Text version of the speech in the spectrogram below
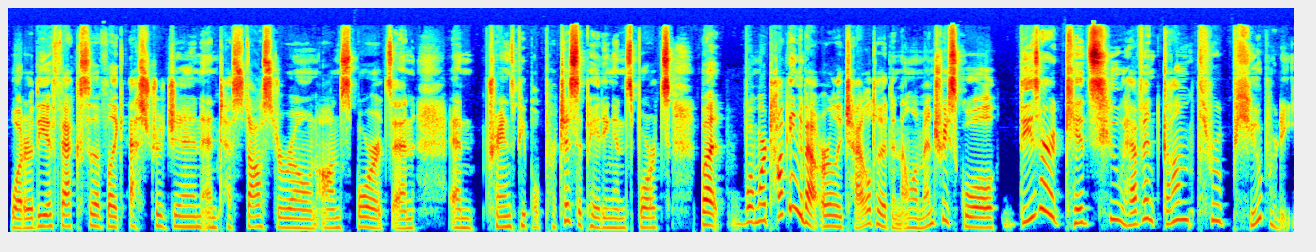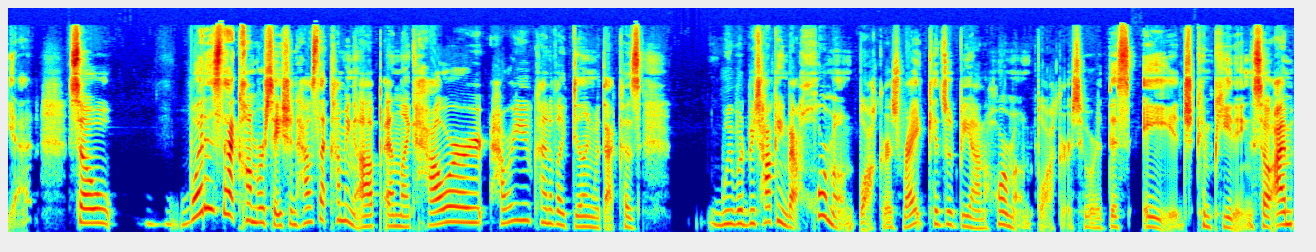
what are the effects of like estrogen and testosterone on sports and and trans people participating in sports. But when we're talking about early childhood and elementary school these are kids who haven't gone through puberty yet. So what is that conversation? How's that coming up? And like how are how are you kind of like dealing with that? Because we would be talking about hormone blockers right? Kids would be on hormone blockers who are this age competing. So i'm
